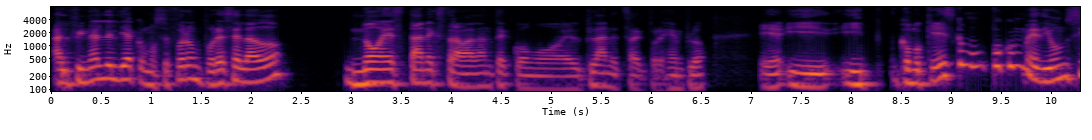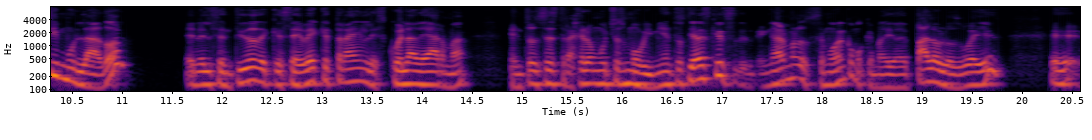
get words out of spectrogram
al final del día, como se fueron por ese lado, no es tan extravagante como el Planet Side, por ejemplo. Eh, y, y, como que es como un poco medio un simulador, en el sentido de que se ve que traen la escuela de arma, entonces trajeron muchos movimientos. Ya ves que en arma se mueven como que medio de palo los güeyes. Eh,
